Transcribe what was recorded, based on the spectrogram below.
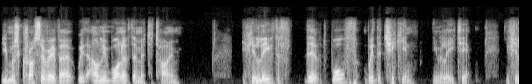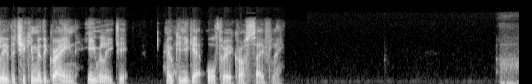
You must cross a river with only one of them at a time. If you leave the, the wolf with the chicken, he will eat it. If you leave the chicken with the grain, he will eat it. How can you get all three across safely? Oh,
